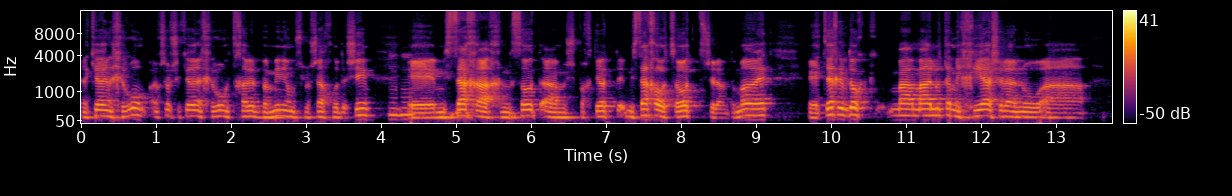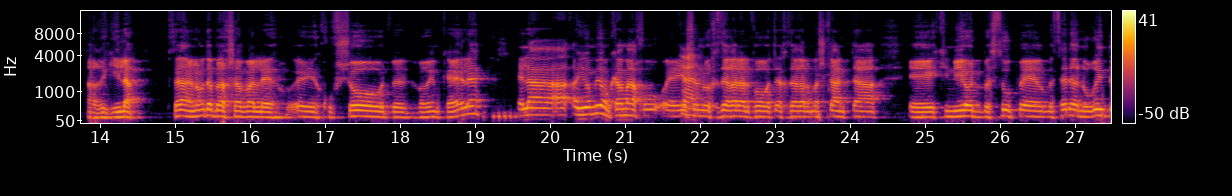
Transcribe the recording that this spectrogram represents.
על קרן חירום, אני חושב שקרן חירום צריכה להיות במינימום שלושה חודשים, mm-hmm. מסך ההכנסות המשפחתיות, מסך ההוצאות שלנו, זאת אומרת, צריך לבדוק מה, מה עלות המחיה שלנו הרגילה, בסדר? אני לא מדבר עכשיו על אה, חופשות ודברים כאלה, אלא היום יום, כמה אנחנו, כן. יש לנו החזר על הלוואות, החזר על משכנתה, קניות בסופר, בסדר? נוריד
